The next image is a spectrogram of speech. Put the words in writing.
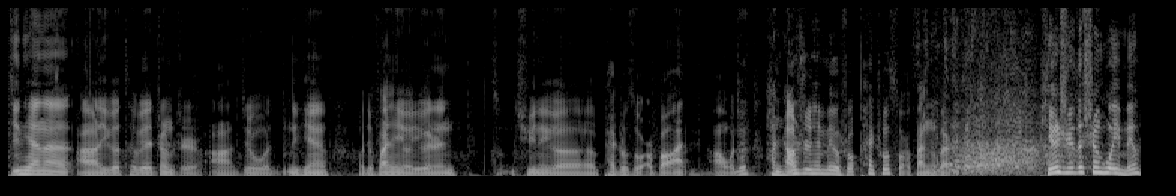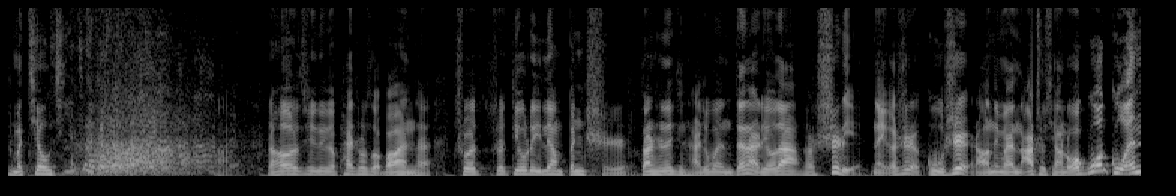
今天呢啊，一个特别正直啊，就我那天我就发现有一个人去那个派出所报案啊，我就很长时间没有说派出所三个字儿，平时的生活也没有什么交集啊，然后去那个派出所报案，他说说丢了一辆奔驰，当时那警察就问你在哪丢的，他说市里哪个市？股市，然后那边拿出枪说，我给我滚！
